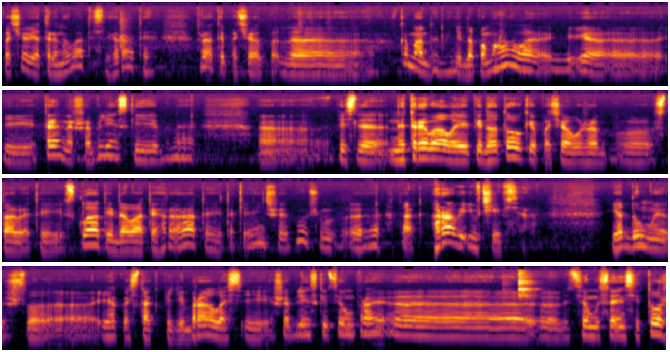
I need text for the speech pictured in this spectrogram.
почав я тренуватися, грати. Грати почав. Е, Команда мені допомагала. Я, е, і тренер Шаблінський мене е, після нетривалої підготовки почав уже ставити і в склад, і давати грати, і таке інше. Ну, в общем, так, грав і вчився. Я думаю, що е, якось так підібралось, і Шаблінський в цьому, пра- е, в цьому сенсі теж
